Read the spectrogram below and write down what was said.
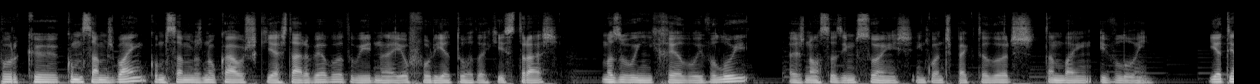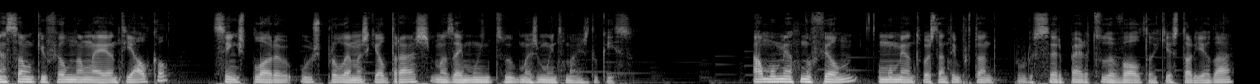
Porque começamos bem, começamos no caos que é estar bêbado e na euforia toda que isso traz, mas o enredo evolui, as nossas emoções enquanto espectadores também evoluem. E atenção que o filme não é anti-álcool, sim explora os problemas que ele traz, mas é muito, mas muito mais do que isso. Há um momento no filme, um momento bastante importante por ser perto da volta que a história dá,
